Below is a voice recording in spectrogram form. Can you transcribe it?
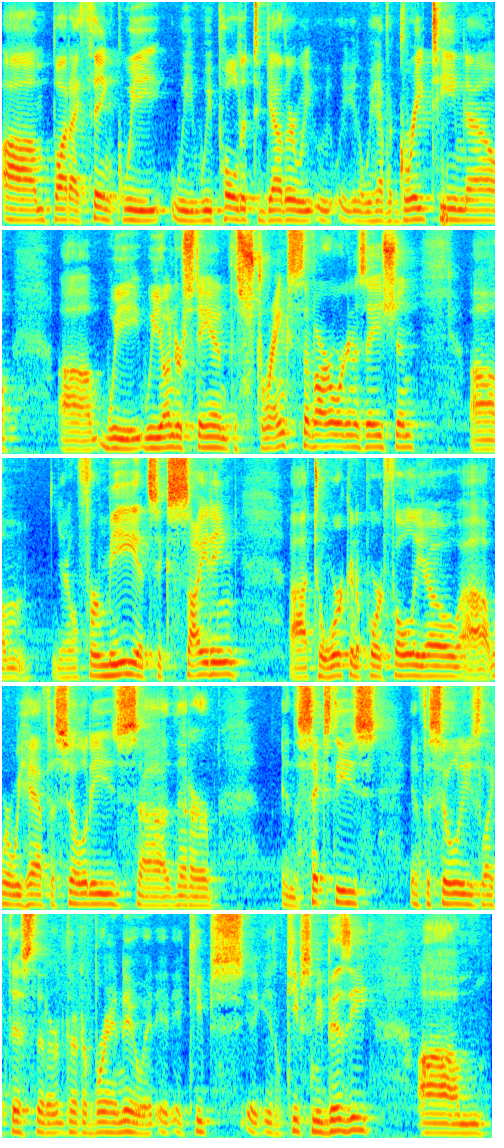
um, but I think we, we we pulled it together. We, we you know we have a great team now. Um, we, we understand the strengths of our organization. Um, you know, for me, it's exciting uh, to work in a portfolio uh, where we have facilities uh, that are in the 60s and facilities like this that are that are brand new. It, it, it keeps it, you know keeps me busy. Um,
